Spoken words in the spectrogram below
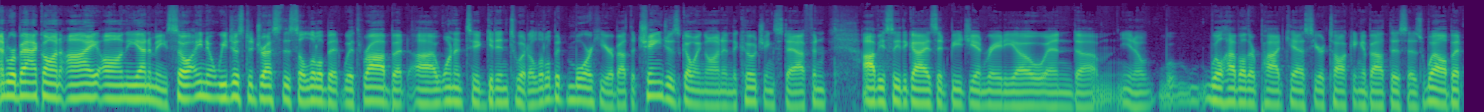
And we're back on Eye on the Enemy. So I know we just addressed this a little bit with Rob, but uh, I wanted to get into it a little bit more here about the changes going on in the coaching staff, and obviously the guys at BGN Radio, and um, you know we'll have other podcasts here talking about this as well. But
